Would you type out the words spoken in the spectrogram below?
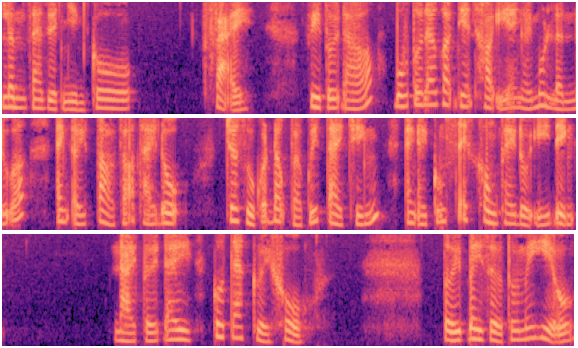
Lâm Gia Duyệt nhìn cô. Phải, vì tối đó bố tôi đã gọi điện hỏi ý anh ấy một lần nữa, anh ấy tỏ rõ thái độ. Cho dù có động vào quỹ tài chính, anh ấy cũng sẽ không thay đổi ý định. Nói tới đây, cô ta cười khổ. Tới bây giờ tôi mới hiểu,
